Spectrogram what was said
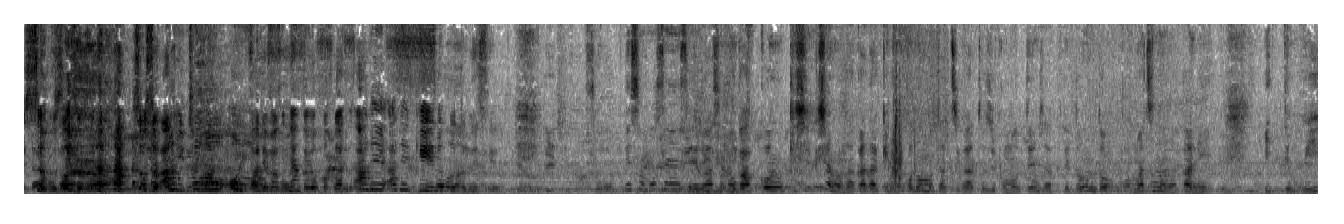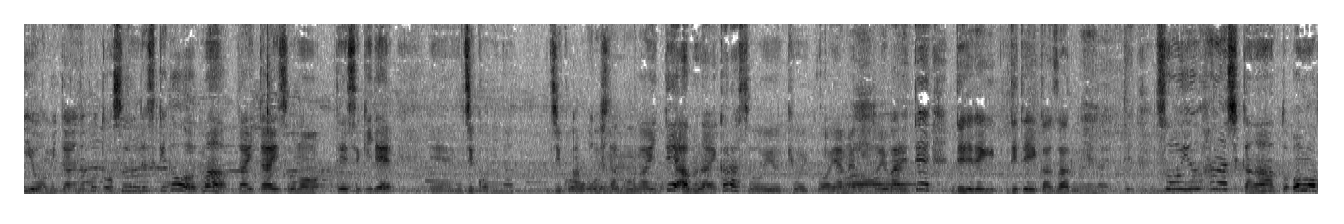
そうそうそう。そうあの超音波でなんかよくわかんない。あれあれ系のことですよでその先生はその学校の寄宿舎の中だけに子どもたちが閉じこもってるんじゃなくてどんどんこう街の中に行ってもいいよみたいなことをするんですけどまあ大体その定石で、えー事故にな事故を起こした子がいて危ないからそういう教育はやめろと言われて出て出ていかざるを得ないって。そういう話かなと思っ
